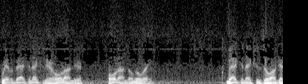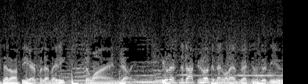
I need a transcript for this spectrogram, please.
We have a bad connection here. Hold on, dear. Hold on, don't go away. Bad connection, so I'll get that off the air for that lady. The wine jelly. You listen to Dr. Hook, and then we'll have Gretchen's good news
